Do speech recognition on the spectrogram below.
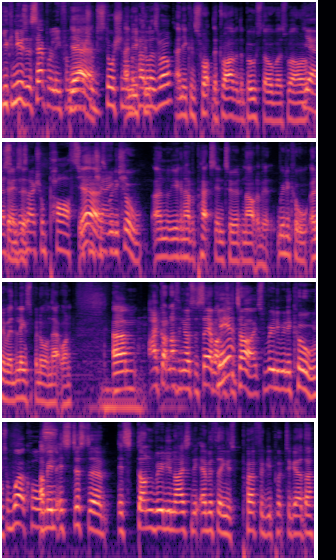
you can use it separately from the actual distortion on And the you pedal can- as well And you can swap the drive and the boost over as well. yeah so change there's it. actual paths you Yeah, it's really cool. And you can have a patch into it and out of it. Really cool. Anyway, the link's below on that one. Um, I've got nothing else to say about Yeah, this yeah. guitar. It's really, really cool. It's a workhorse. I mean, it's just uh, it's done really nicely. Everything is perfectly put together.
